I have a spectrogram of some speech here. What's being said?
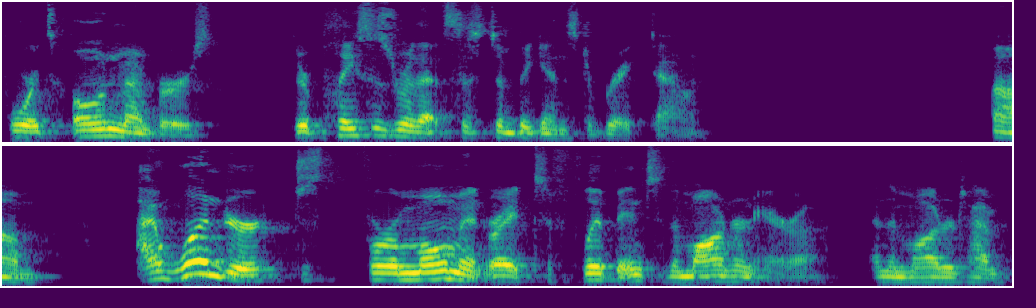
for its own members, there are places where that system begins to break down. Um, I wonder, just for a moment, right, to flip into the modern era and the modern time,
